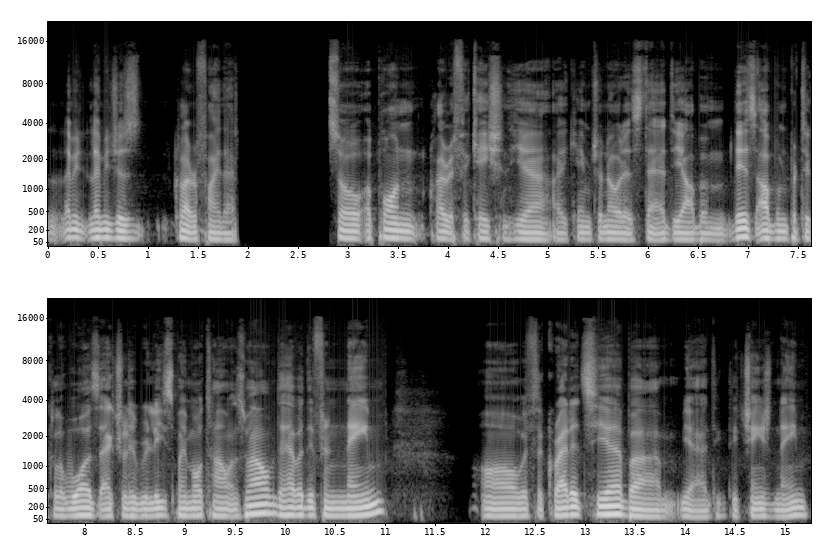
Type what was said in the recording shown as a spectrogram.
Let me let me just clarify that. So upon clarification here, I came to notice that the album, this album in particular, was actually released by Motown as well. They have a different name uh, with the credits here, but um, yeah, I think they changed the name.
